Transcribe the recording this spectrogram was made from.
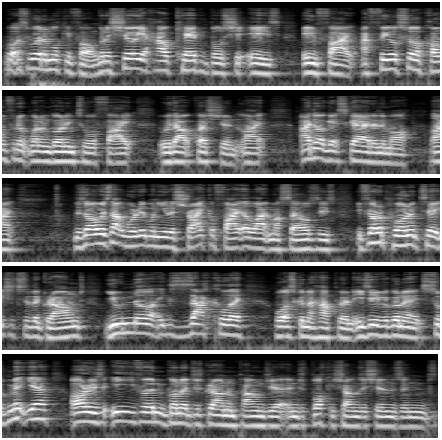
What's the word I'm looking for? I'm going to show you how capable she is in fight. I feel so confident when I'm going into a fight without question. Like I don't get scared anymore. Like there's always that worry when you're a striker fighter like myself is if your opponent takes you to the ground, you know exactly what's going to happen. He's either going to submit you or he's even going to just ground and pound you and just block your transitions and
